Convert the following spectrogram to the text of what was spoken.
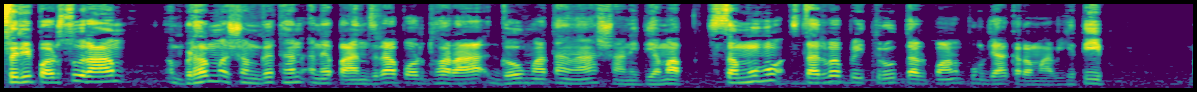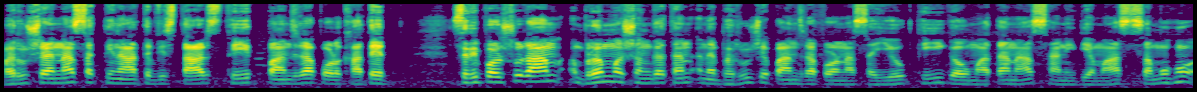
શ્રી પરશુરામ બ્રહ્મ સંગઠન અને પાંજરાપોળ દ્વારા ગૌ માતાના સાનિધ્યમાં સમૂહ સર્વપિતૃ તર્પણ પૂજા કરવામાં આવી હતી. ભરૂચ શક્તિનાથ વિસ્તાર સ્થિત પાંજરાપોળ ખાતે શ્રી પરશુરામ બ્રહ્મ સંગઠન અને ભરૂચ પાંજરાપોળના સહયોગથી ગૌ માતાના સાનિધ્યમાં સમૂહ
